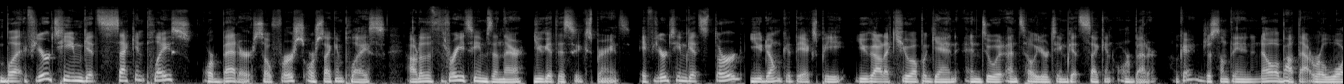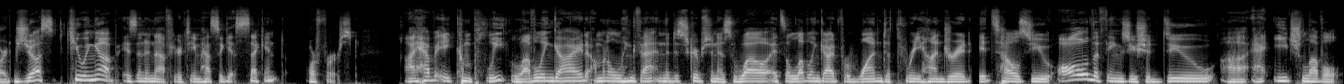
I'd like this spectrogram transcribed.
But if your team gets second place or better, so first or second place out of the three teams in there, you get this experience. If your team gets third, you don't get the XP. You got to queue up again and do it until your team gets second or better. Okay. Just something to know about that reward. Just queuing up isn't enough. Your team has to get second or first. I have a complete leveling guide. I'm going to link that in the description as well. It's a leveling guide for 1 to 300. It tells you all the things you should do uh, at each level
